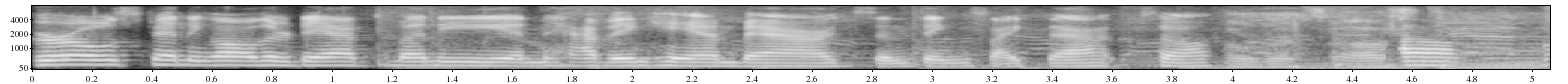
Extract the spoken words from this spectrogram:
girls spending all their dad's money and having handbags and things like that. So Oh, that's awesome. uh,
